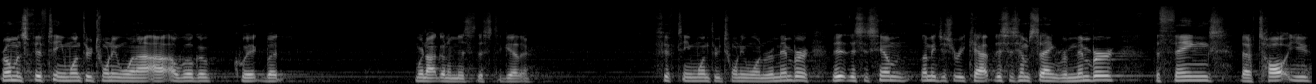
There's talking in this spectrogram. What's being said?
Romans 15, 1 through 21. I, I will go quick, but we're not going to miss this together. 15, 1 through 21. Remember, this is him. Let me just recap. This is him saying, Remember the things that I've taught you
